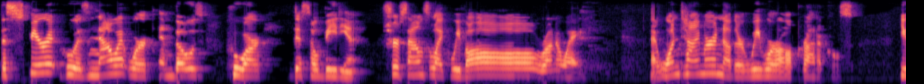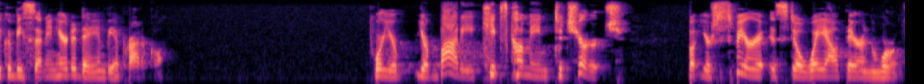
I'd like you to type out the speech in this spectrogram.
the spirit who is now at work in those who are disobedient. Sure sounds like we've all run away. At one time or another, we were all prodigals. You could be sitting here today and be a prodigal where your, your body keeps coming to church, but your spirit is still way out there in the world.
